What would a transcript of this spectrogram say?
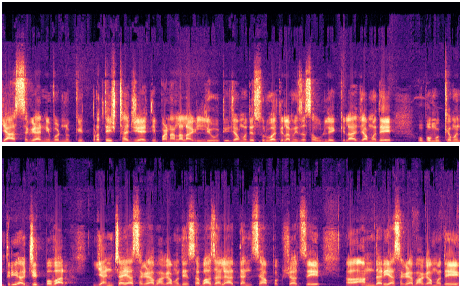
या सगळ्या निवडणुकीत प्रतिष्ठा जी आहे ती पणाला लागलेली होती ज्यामध्ये सुरुवातीला मी जसा उल्लेख केला ज्यामध्ये उपमुख्यमंत्री अजित पवार यांच्या या सगळ्या भागामध्ये सभा झाल्या त्यांच्या पक्षाचे आमदार या सगळ्या भागामध्ये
